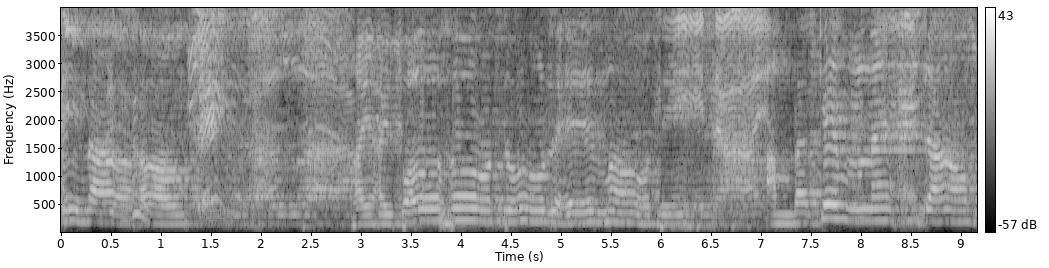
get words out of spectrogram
ইলাহা হাই হাই বহু দূরে মোদি আমরা কেমনে যাব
